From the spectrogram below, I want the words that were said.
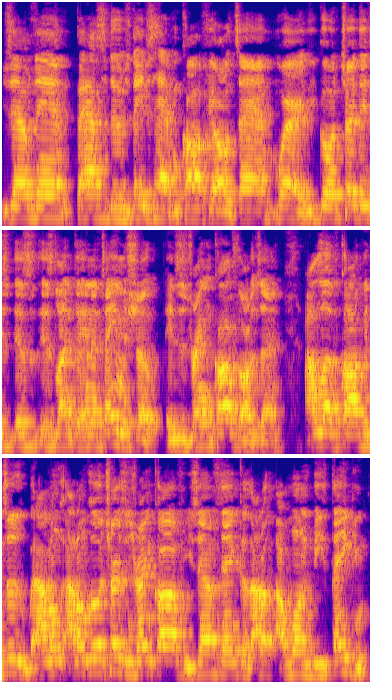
You see what I'm saying? Pastor dudes, they just having coffee all the time. Where you go to church, they just, it's, it's like an entertainment show. They just drinking coffee all the time. I love coffee too, but I don't I don't go to church and drink coffee. You see what I'm saying? Because I, I want to be thinking.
